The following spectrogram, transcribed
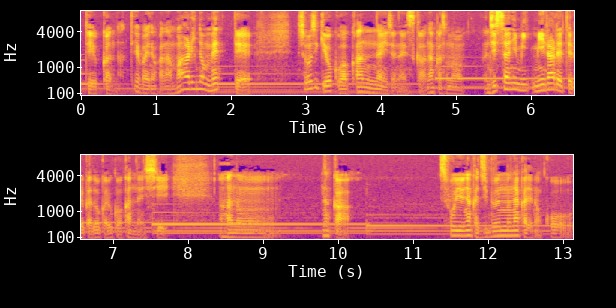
っていうかなんて言えばいいのかな。周りの目って正直よくわかんないじゃないですか。なんかその実際に見見られてるかどうかよくわかんないしあのなんかそういうなんか自分の中でのこ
